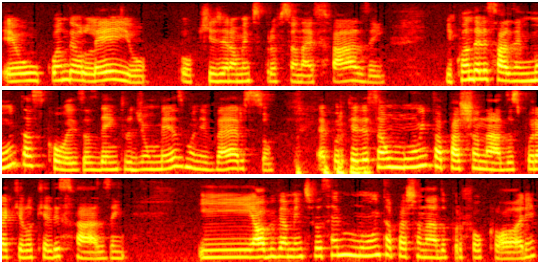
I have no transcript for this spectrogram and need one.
eu, quando eu leio o que geralmente os profissionais fazem, e quando eles fazem muitas coisas dentro de um mesmo universo, é porque eles são muito apaixonados por aquilo que eles fazem. E, obviamente, você é muito apaixonado por folclore.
